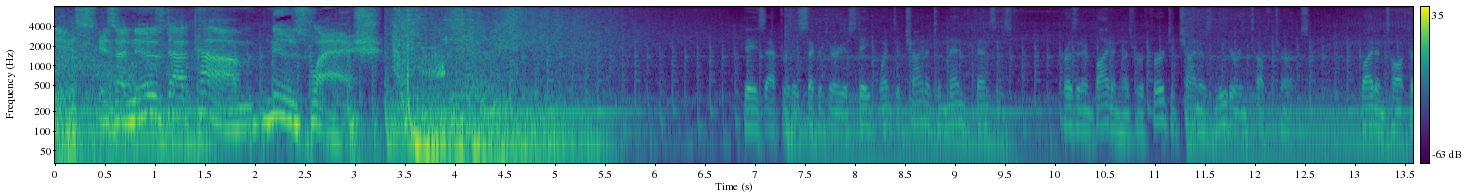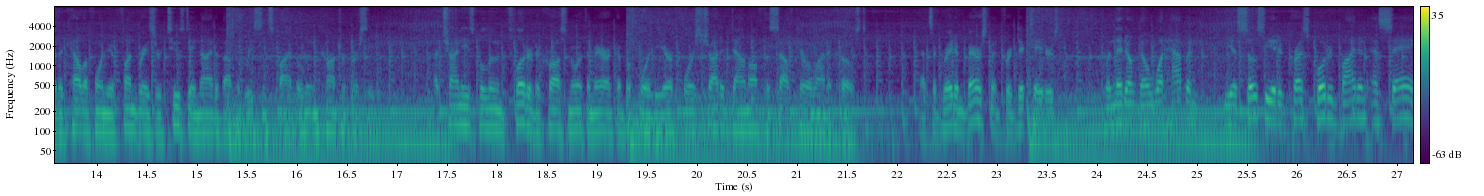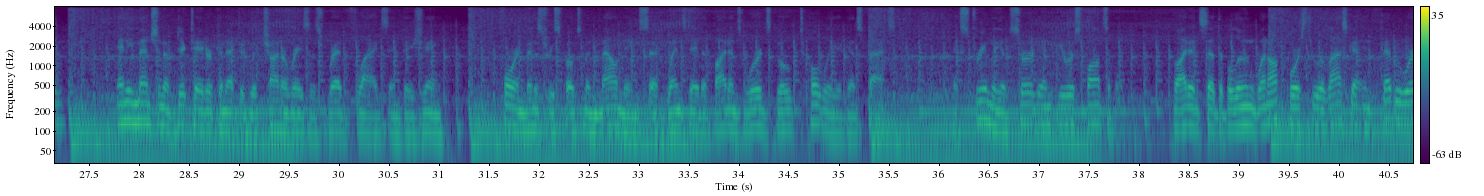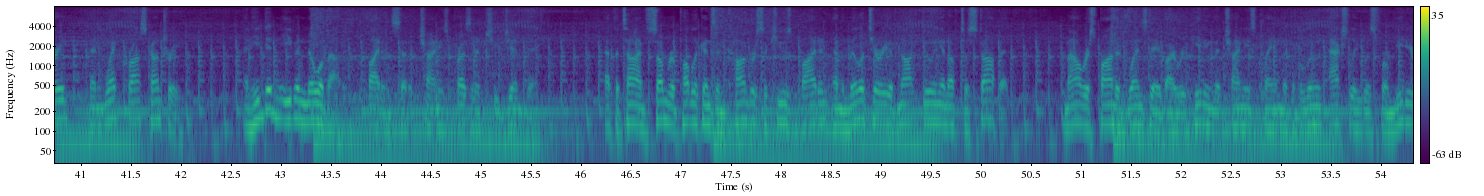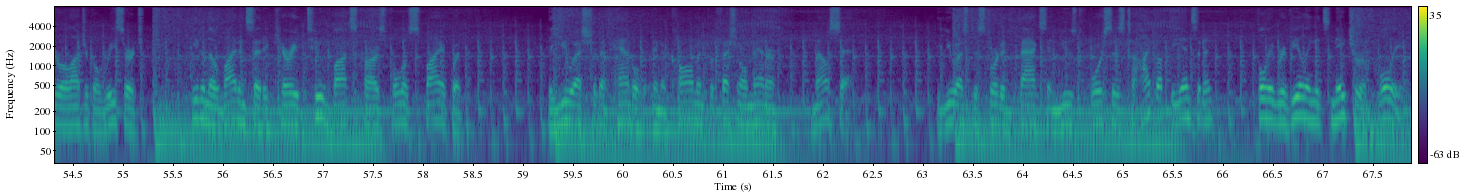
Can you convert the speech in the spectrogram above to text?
This is a News.com news flash. Days after his Secretary of State went to China to mend fences, President Biden has referred to China's leader in tough terms. Biden talked at a California fundraiser Tuesday night about the recent spy balloon controversy. A Chinese balloon floated across North America before the Air Force shot it down off the South Carolina coast. That's a great embarrassment for dictators. When they don't know what happened, the Associated Press quoted Biden as saying, Any mention of dictator connected with China raises red flags in Beijing. Foreign Ministry spokesman Mao Ning said Wednesday that Biden's words go totally against facts. Extremely absurd and irresponsible. Biden said the balloon went off course through Alaska in February, then went cross country. And he didn't even know about it, Biden said of Chinese President Xi Jinping. At the time, some Republicans in Congress accused Biden and the military of not doing enough to stop it. Mao responded Wednesday by repeating the Chinese claim that the balloon actually was for meteorological research, even though Biden said it carried two boxcars full of spy equipment. The U.S. should have handled it in a calm and professional manner, Mao said. The U.S. distorted facts and used forces to hype up the incident, fully revealing its nature of bullying.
